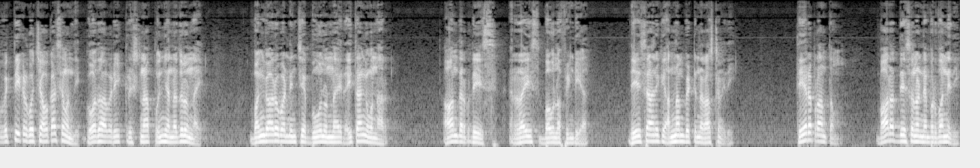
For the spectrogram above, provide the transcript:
వ్యక్తి ఇక్కడికి వచ్చే అవకాశం ఉంది. గోదావరి కృష్ణ పుణ్య నదులున్నాయి. బంగారు పండించే భూములున్నాయి రైతాంగం ఉన్నారు. Andhra Pradesh rice bowl of India దేశానికి అన్నం పెట్టిన రాష్ట్రం ఇది. తీర ప్రాంతం భారతదేశంలో నెంబర్ వన్ ఇది.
